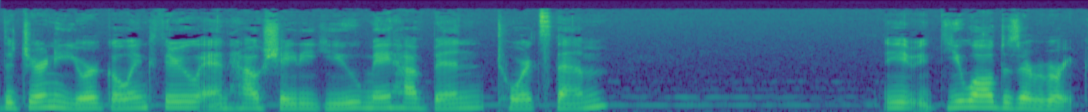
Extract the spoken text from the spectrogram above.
the journey you're going through and how shady you may have been towards them, you, you all deserve a break.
